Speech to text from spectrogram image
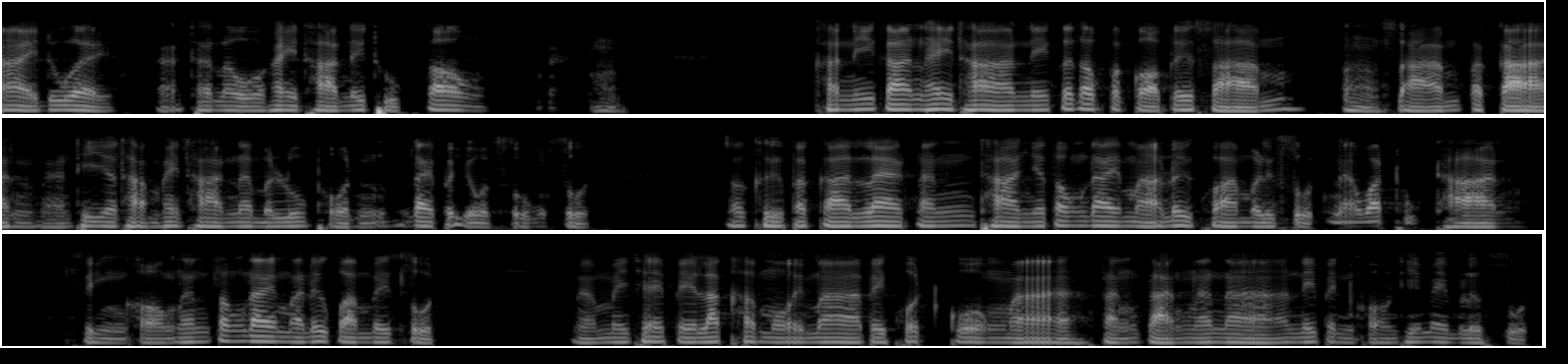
ง่าย ๆด้วยนะถ้าเราให้ทานได้ถูกต้องครั้นี้การให้ทานนี้ก็ต้องประกอบด้วยสาม สามประการนะที่จะทำให้ทานนั้นบรรลุผลได้ประโยชน์สูงสุด ก็คือประการแรกนั้นทานจะต้องได้มาด้วยความบริสุทธิ์นะวัตถุทาน สิ่งของนั้นต้องได้มาด้วยความบริสุทธิ์นะไม่ใช่ไปลักขโมยมาไปคดโกงมาต่างๆ นานาอันนี้เป็นของที่ไม่บริสุทธิ์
